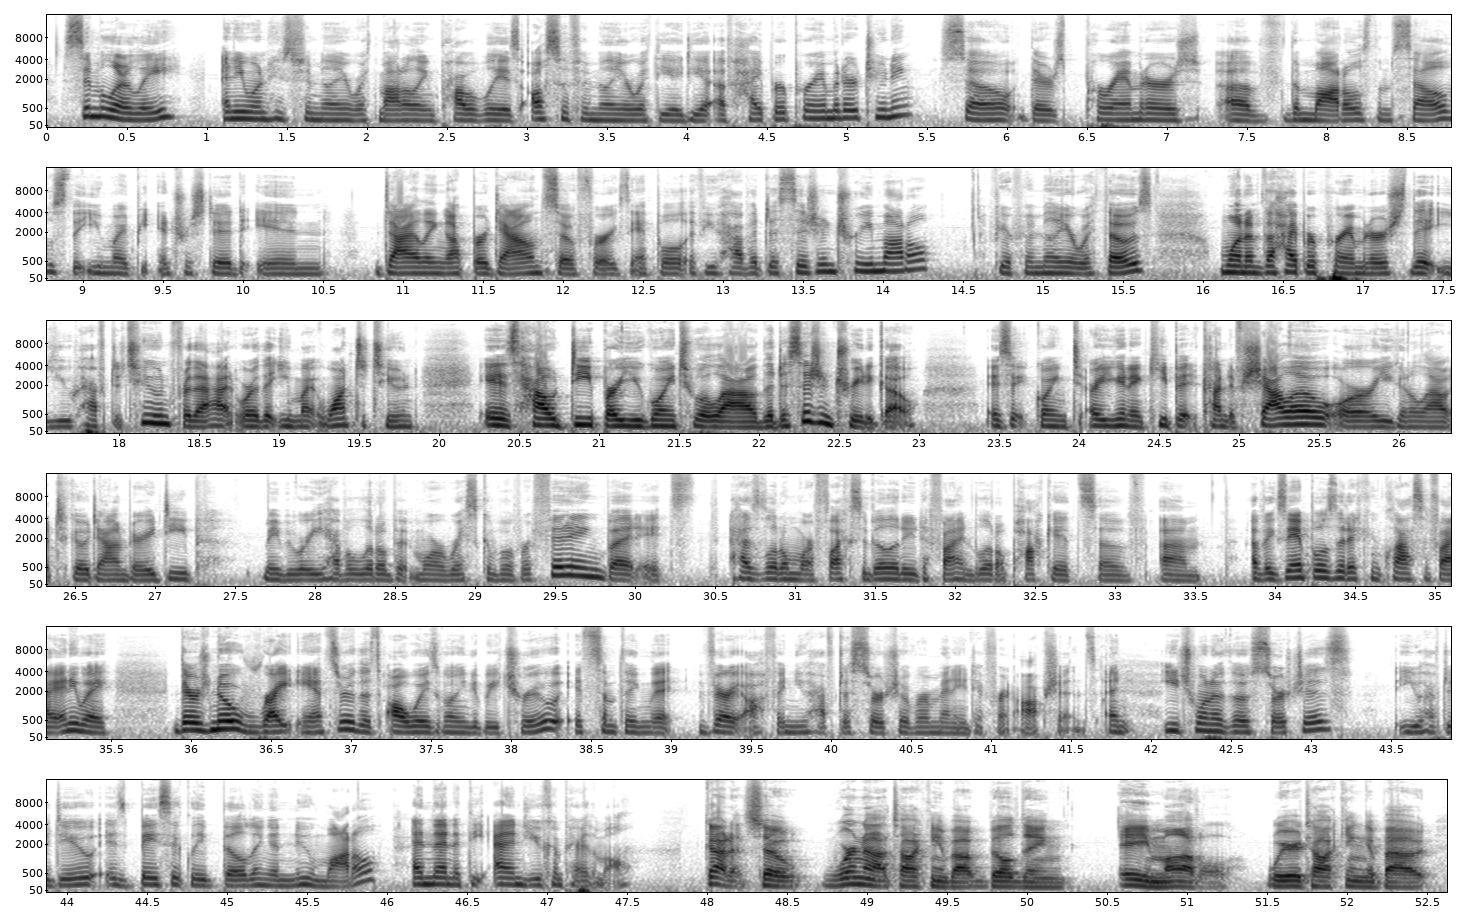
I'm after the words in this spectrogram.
Similarly, anyone who's familiar with modeling probably is also familiar with the idea of hyperparameter tuning. So there's parameters of the models themselves that you might be interested in dialing up or down. So, for example, if you have a decision tree model, if you're familiar with those, one of the hyperparameters that you have to tune for that or that you might want to tune is how deep are you going to allow the decision tree to go? Is it going to are you going to keep it kind of shallow or are you going to allow it to go down very deep, maybe where you have a little bit more risk of overfitting, but it's has a little more flexibility to find little pockets of um, of examples that it can classify. Anyway, there's no right answer that's always going to be true. It's something that very often you have to search over many different options, and each one of those searches you have to do is basically building a new model, and then at the end you compare them all. Got it. So we're not talking about building a model. We're talking about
